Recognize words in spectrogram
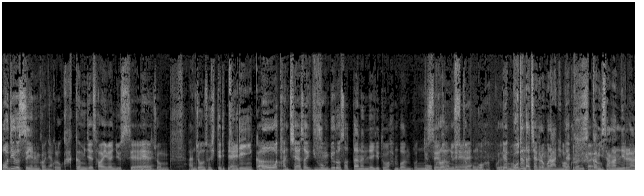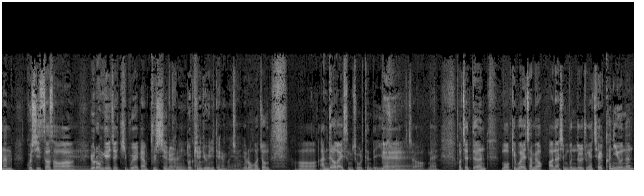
어디로 쓰이는 거냐. 그리고 가끔 이제 사회면 뉴스에 예. 좀안 좋은 소식들이 예. 들리니까. 모 단체에서 유흥비로 썼다는 얘기도 한번 뭐뭐 뉴스에서 그런 뉴스도 예. 본것 같고요. 예, 모든 단체가 그런 건 아닌데 어. 가끔 이상한 일을 하는 곳이 있어서 예. 이런 게 이제 기부에 대한 불신을 그러니까. 높이는 요인이 되는 거죠. 예, 이런 건 좀, 어, 안 들어가 있으면 좋을 텐데, 이유 네. 그죠. 네. 어쨌든, 뭐, 기부에 참여 안 하신 분들 중에 제일 큰 이유는,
